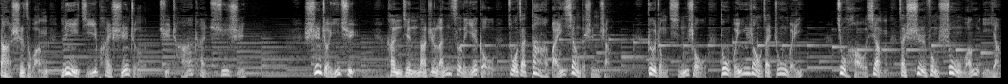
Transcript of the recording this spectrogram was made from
大狮子王立即派使者去查看虚实。使者一去，看见那只蓝色的野狗坐在大白象的身上，各种禽兽都围绕在周围，就好像在侍奉兽王一样。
